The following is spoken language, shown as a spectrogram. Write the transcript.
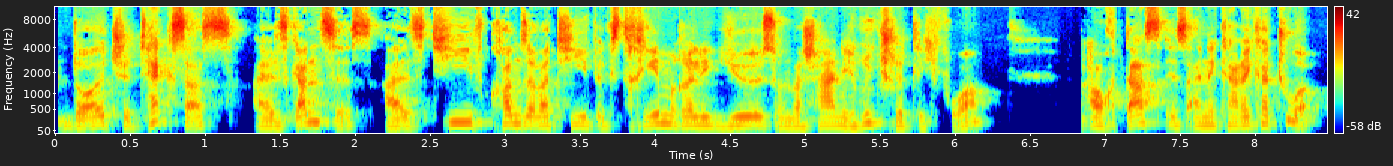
deutsche Texas als Ganzes als tief konservativ, extrem religiös und wahrscheinlich rückschrittlich vor. Auch das ist eine Karikatur.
